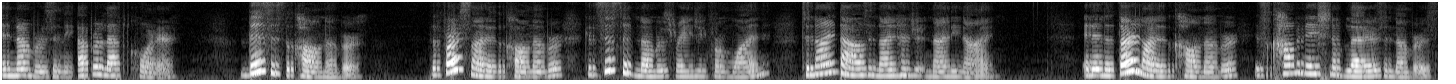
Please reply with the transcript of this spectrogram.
and numbers in the upper left corner. This is the call number. The first line of the call number consists of numbers ranging from 1 to 9,999. And in the third line of the call number is a combination of letters and numbers.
